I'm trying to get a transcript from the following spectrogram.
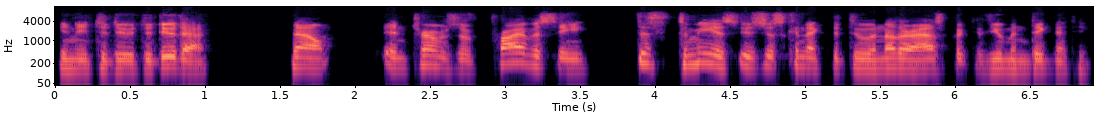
you need to do to do that. Now, in terms of privacy, this to me is, is just connected to another aspect of human dignity.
